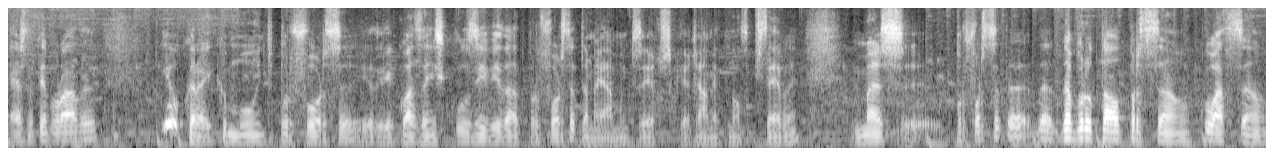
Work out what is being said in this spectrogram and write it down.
Esta temporada eu creio que muito por força, eu diria quase em exclusividade por força, também há muitos erros que realmente não se percebem, mas eh, por força da, da, da brutal pressão, coação,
